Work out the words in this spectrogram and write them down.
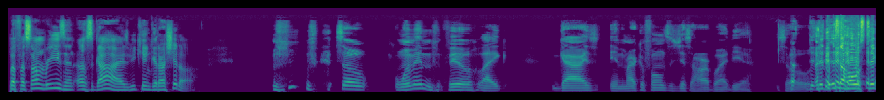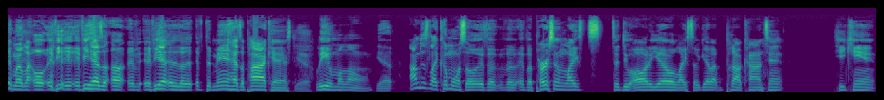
But for some reason, us guys, we can't get our shit off. so women feel like guys in microphones is just a horrible idea. So Uh, it's the whole stigma. Like, oh, if he if he has a uh, if if he has a, if the man has a podcast, yeah, leave him alone. yeah, I'm just like, come on. So if a if a, if a person likes to do audio, likes to get like put out content, he can't.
